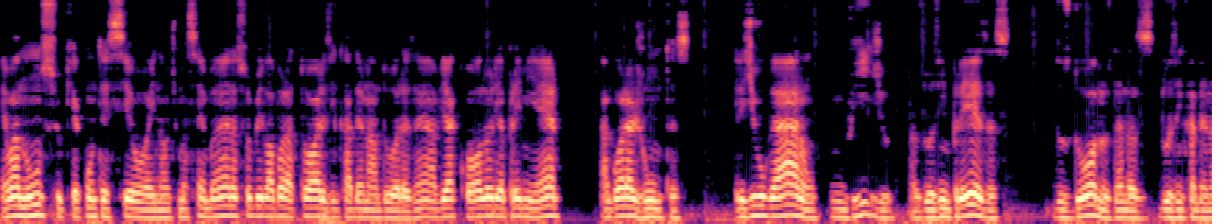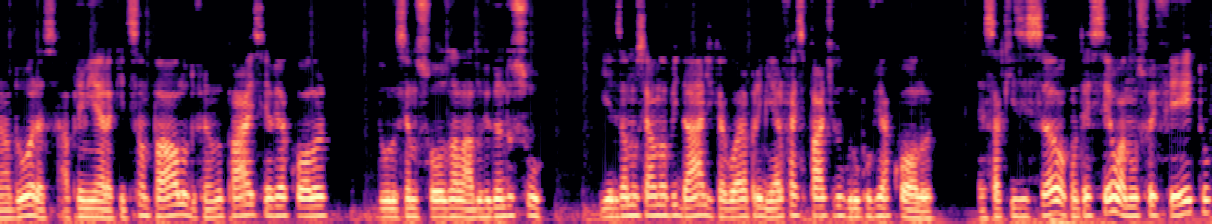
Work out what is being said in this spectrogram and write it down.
é o anúncio que aconteceu aí na última semana sobre laboratórios encadernadoras, né? A Viacolor e a Premiere agora juntas. Eles divulgaram um vídeo, as duas empresas, dos donos né, das duas encadernadoras, a Premiere aqui de São Paulo, do Fernando Paes, e a Via Color do Luciano Souza lá do Rio Grande do Sul. E eles anunciaram a novidade que agora a Premiere faz parte do grupo Via Color. Essa aquisição aconteceu, o anúncio foi feito,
